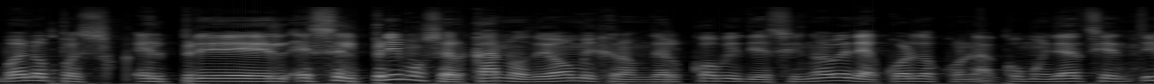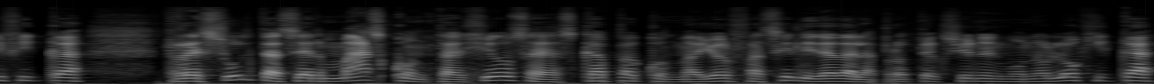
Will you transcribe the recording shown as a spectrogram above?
Bueno, pues es el primo cercano de Omicron del COVID-19, de acuerdo con la comunidad científica, resulta ser más contagiosa, escapa con mayor facilidad a la protección inmunológica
